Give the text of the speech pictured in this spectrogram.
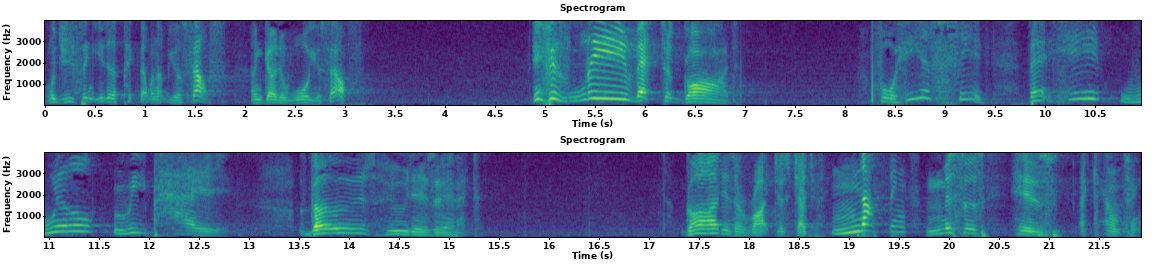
Or do you think you're going to pick that one up yourself and go to war yourself? He says, Leave that to God. For He has said, that he will repay those who deserve it. God is a righteous judge. Nothing misses his accounting.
